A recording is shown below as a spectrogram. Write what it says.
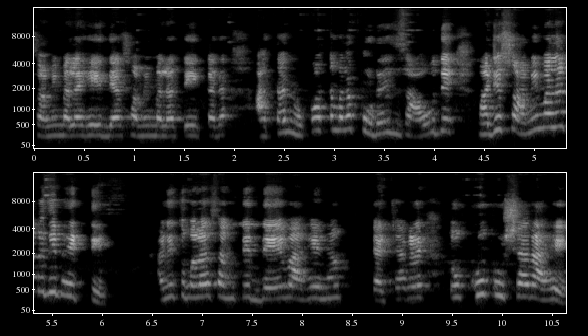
स्वामी मला हे द्या स्वामी मला ते करा. आता नको आता मला पुढे जाऊ दे. माझे स्वामी मला कधी भेटतील? आणि तुम्हाला सांगते देव आहे ना त्याच्याकडे तो खूप हुशार आहे.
